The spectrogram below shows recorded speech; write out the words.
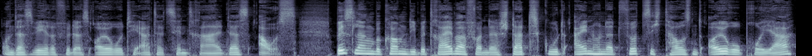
Und das wäre für das Eurotheater Zentral das Aus. Bislang bekommen die Betreiber von der Stadt gut 140.000 Euro pro Jahr.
